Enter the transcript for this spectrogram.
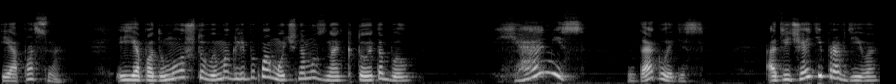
и опасно. И я подумала, что вы могли бы помочь нам узнать, кто это был». «Я, мисс?» «Да, Глэдис. Отвечайте правдиво.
